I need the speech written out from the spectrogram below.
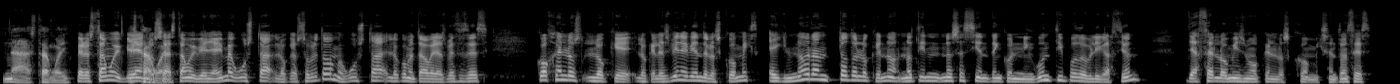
Nada, está guay. Pero está muy bien, está o guay. sea, está muy bien. Y a mí me gusta, lo que sobre todo me gusta, lo he comentado varias veces, es cogen los, lo, que, lo que les viene bien de los cómics e ignoran todo lo que no. No, tienen, no se sienten con ningún tipo de obligación de hacer lo mismo que en los cómics. Entonces,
